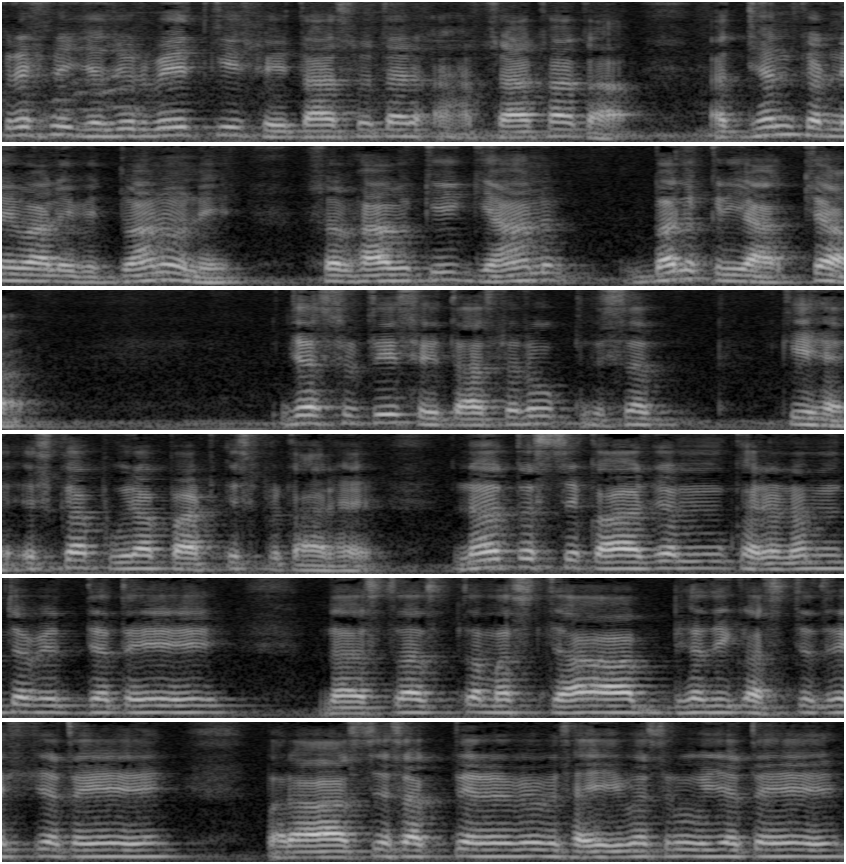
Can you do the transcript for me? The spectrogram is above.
कृष्ण यजुर्वेद की श्वेताश्वतर शाखा का अध्ययन करने वाले विद्वानों ने स्वभाव की ज्ञान, बल क्रिया च, यह श्रुति श्वेताश्वरोपनिषद की है। इसका पूरा पाठ इस प्रकार है। न तस्य कार्यम करणम च विद्यते। न स्वस्तमश्चाभ्यधिकश्च दृश्यते, परास्य शक्तिर्विविधैव श्रूयते,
